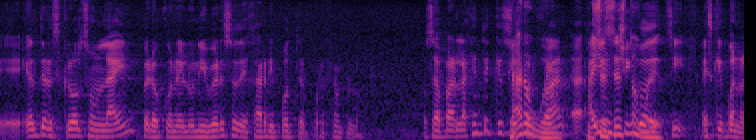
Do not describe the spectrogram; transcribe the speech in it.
eh, Elder Scrolls Online, pero con el universo de Harry Potter, por ejemplo. O sea, para la gente que es claro, super fan, pues hay un chingo de. Sí, es que, bueno,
